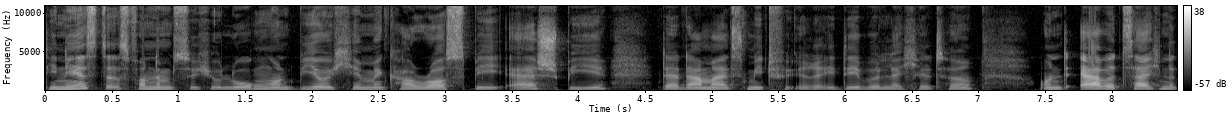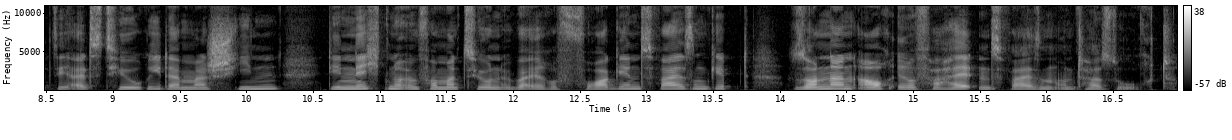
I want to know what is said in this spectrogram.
Die nächste ist von dem Psychologen und Biochemiker Ross B. Ashby, der damals Mead für ihre Idee belächelte und er bezeichnet sie als Theorie der Maschinen, die nicht nur Informationen über ihre Vorgehensweisen gibt, sondern auch ihre Verhaltensweisen untersucht.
